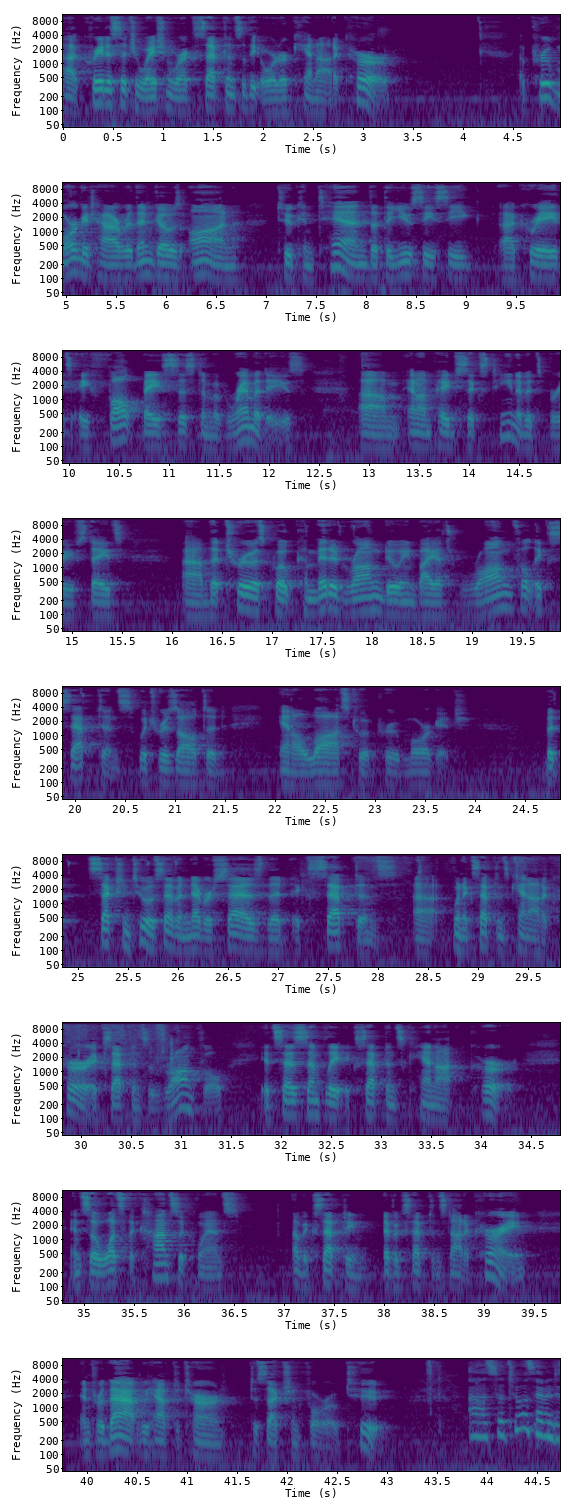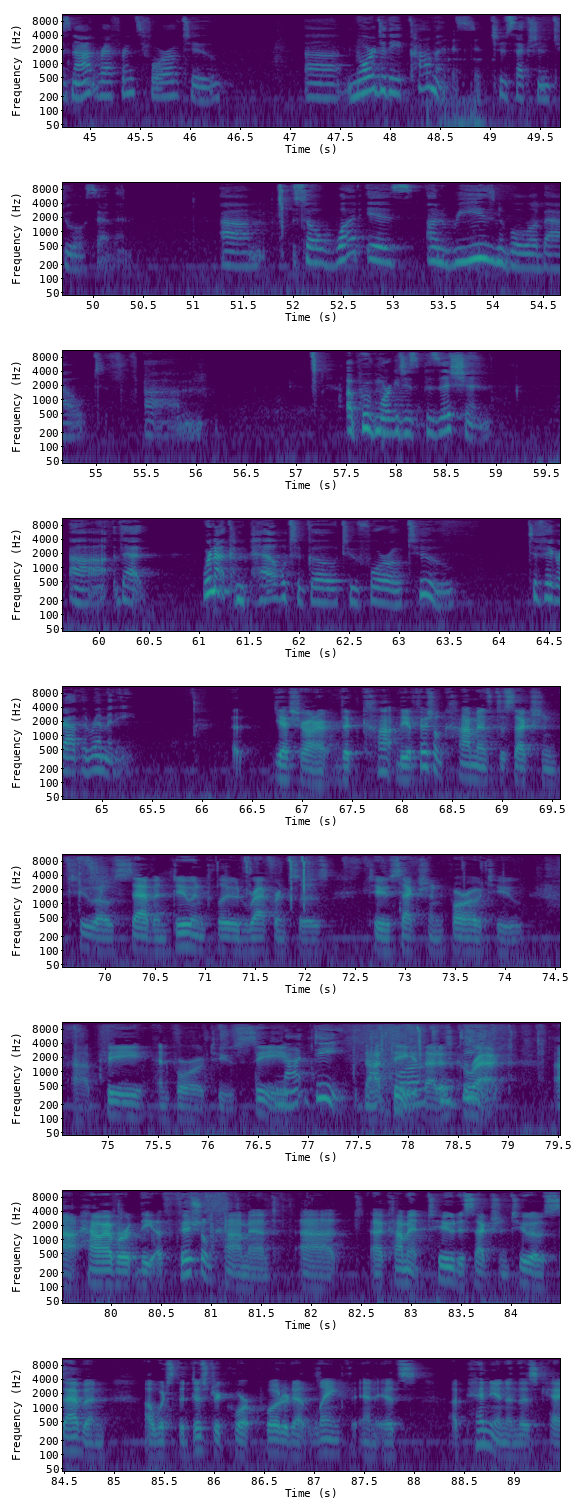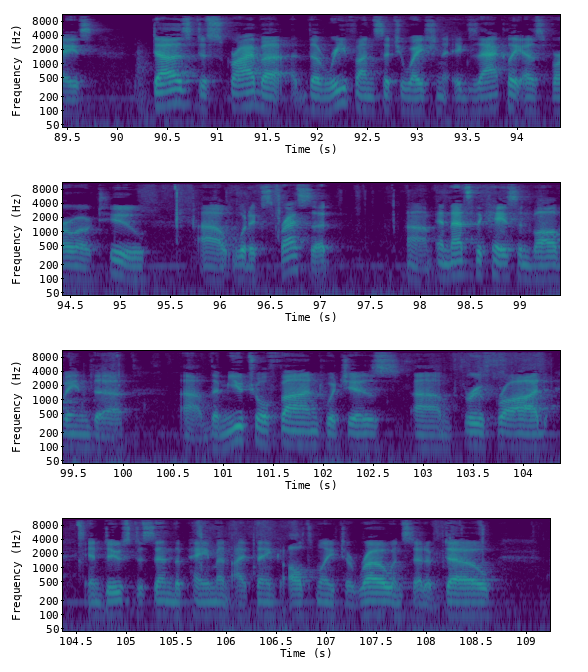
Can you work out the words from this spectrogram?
Uh, create a situation where acceptance of the order cannot occur. Approved Mortgage, however, then goes on to contend that the UCC uh, creates a fault-based system of remedies, um, and on page 16 of its brief states uh, that Truist, quote, committed wrongdoing by its wrongful acceptance, which resulted in a loss to Approved Mortgage. But Section 207 never says that acceptance, uh, when acceptance cannot occur, acceptance is wrongful. It says simply acceptance cannot occur. And so what's the consequence of acceptance not occurring? And for that, we have to turn to Section 402. Uh, so 207 does not reference 402, uh, nor do the comments to Section 207. Um, so what is unreasonable about um, Approved Mortgage's position uh, that we're not compelled to go to 402 to figure out the remedy? Uh, yes, Your Honor. The official comments to Section 207 do include references to Section 402B uh, and 402C. Not D. Not D. That is correct. Uh, however, the official comment, uh, uh, comment 2 to Section 207, which the district court quoted at length in its opinion in this case, does describe the refund situation exactly as 402 would express it. Um, and that's the case involving the mutual fund, which is, um, through fraud, induced to send the payment, I think, ultimately to Roe instead of Doe.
